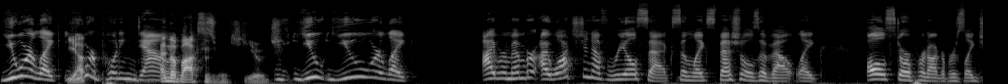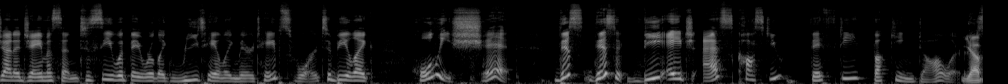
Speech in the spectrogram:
You were like Yep. you were putting down And the boxes were huge. you you were like I remember I watched enough real sex and like specials about like all store pornographers like Jenna Jameson to see what they were like retailing their tapes for to be like holy shit this this VHS cost you 50 fucking dollars. Yep.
